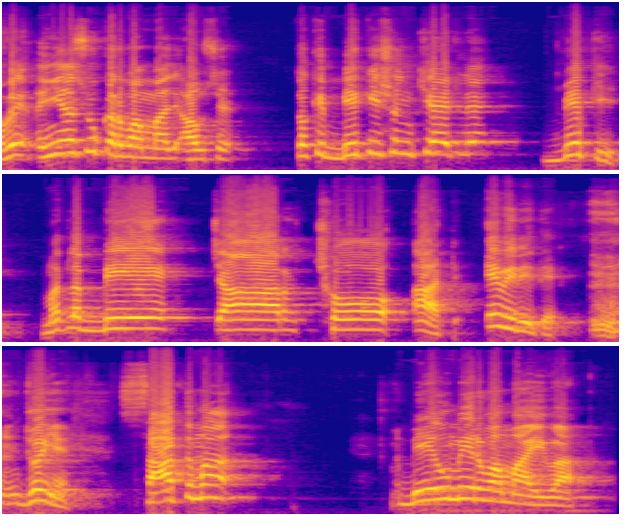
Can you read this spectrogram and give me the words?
હવે અહીંયા શું કરવામાં આવશે? તો કે બેકી સંખ્યા એટલે બેકી મતલબ બે, ચાર, છ, આઠ. એવી રીતે. જોઈએ. સાતમાં બે ઉમેરવામાં આવ્યા.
